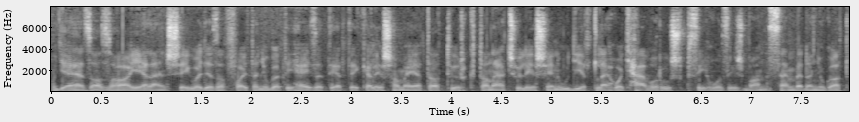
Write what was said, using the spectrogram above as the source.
Ugye ez az a jelenség, vagy ez a fajta nyugati helyzetértékelés, amelyet a türk tanácsülésén úgy írt le, hogy háborús pszichózisban szenved a nyugat.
